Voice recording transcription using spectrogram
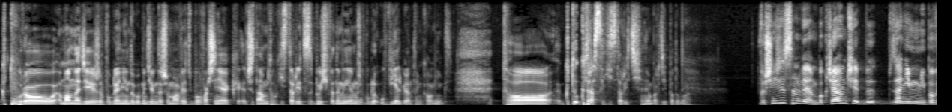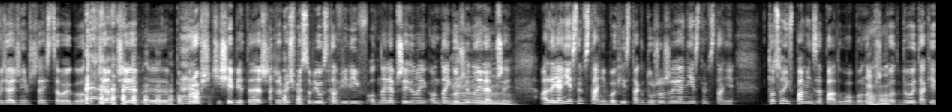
którą mam nadzieję, że w ogóle niedługo będziemy też omawiać, bo właśnie jak czytałem tą historię, to sobie uświadomiłem, że w ogóle uwielbiam ten komiks. To która z tych historii ci się najbardziej podoba? Właśnie się zastanawiałem, bo chciałem cię, zanim mi powiedziałeś, że nie przeczytałeś całego, to chciałem cię y, poprosić i siebie też, żebyśmy sobie ustawili od najlepszej do naj, od najgorszej do najlepszej. Mm. Ale ja nie jestem w stanie, bo ich jest tak dużo, że ja nie jestem w stanie. To, co mi w pamięć zapadło, bo na Mhm. przykład były takie,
